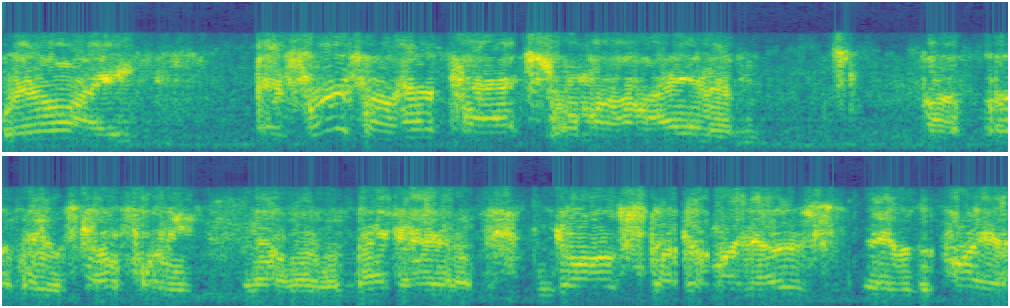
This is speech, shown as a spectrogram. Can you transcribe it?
Well, I at first I had a patch on my eye and a uh, it was kind of funny. Now when I look back, I had a gauze stuck up my nose. It was a probably a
